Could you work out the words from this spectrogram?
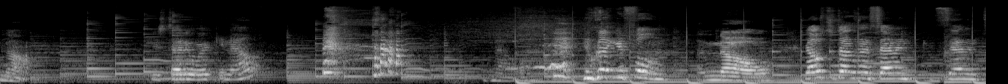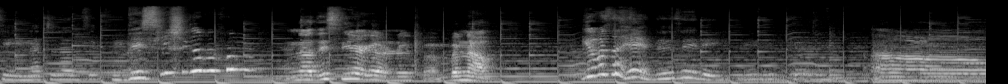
No. You started working out? No. You got your phone. No. That was 2007, 17, not 2016. This year she got her phone? No, this year I got a new phone, but no. Give us a hint. This is hitting. Um,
